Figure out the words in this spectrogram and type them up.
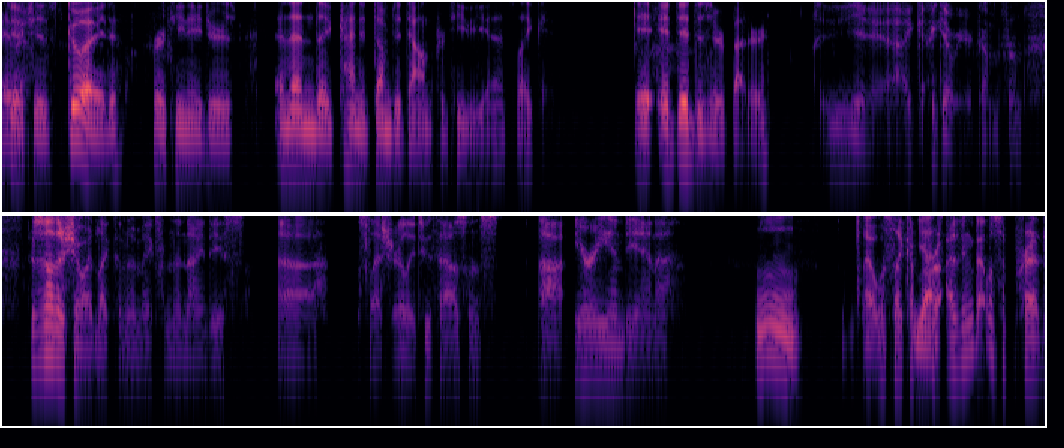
eh, Yeah. which is good for teenagers. And then they kind of dumbed it down for TV, and it's like, it, it did deserve better. Yeah, I, I get where you're coming from. There's another show I'd like them to make from the '90s uh, slash early 2000s. Uh, Erie, Indiana. Mm, That was like a. Yes. Pre- I think that was a pred-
